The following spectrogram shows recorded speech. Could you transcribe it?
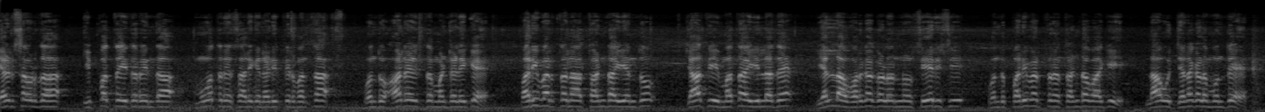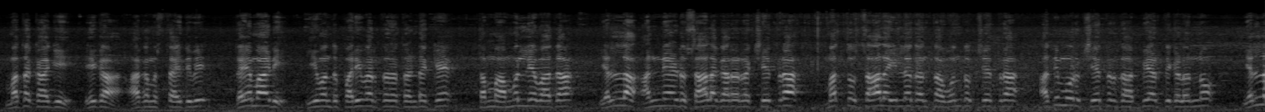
ಎರಡು ಸಾವಿರದ ಇಪ್ಪತ್ತೈದರಿಂದ ಮೂವತ್ತನೇ ಸಾಲಿಗೆ ನಡೀತಿರುವಂಥ ಒಂದು ಆಡಳಿತ ಮಂಡಳಿಗೆ ಪರಿವರ್ತನಾ ತಂಡ ಎಂದು ಜಾತಿ, ಮತ ಇಲ್ಲದೆ ಎಲ್ಲ ವರ್ಗಗಳನ್ನು ಸೇರಿಸಿ ಒಂದು ಪರಿವರ್ತನಾ ತಂಡವಾಗಿ ನಾವು ಜನಗಳ ಮುಂದೆ ಮತಕ್ಕಾಗಿ ಈಗ ಆಗಮಿಸ್ತಾ ಇದ್ದೀವಿ. ದಯಮಾಡಿ ಈ ಒಂದು ಪರಿವರ್ತನಾ ತಂಡಕ್ಕೆ ತಮ್ಮ ಅಮೂಲ್ಯವಾದ ಎಲ್ಲ ಹನ್ನೆರಡು ಸಾಲಗಾರರ ಕ್ಷೇತ್ರ ಮತ್ತು ಸಾಲ ಇಲ್ಲದಂಥ ಒಂದು ಕ್ಷೇತ್ರ, ಹದಿಮೂರು ಕ್ಷೇತ್ರದ ಅಭ್ಯರ್ಥಿಗಳನ್ನು ಎಲ್ಲ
